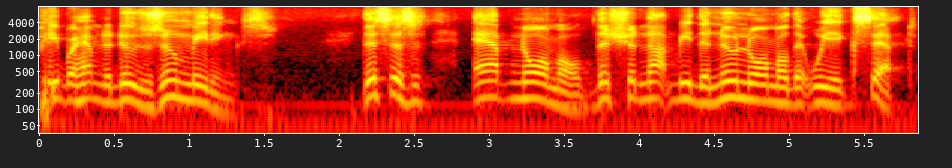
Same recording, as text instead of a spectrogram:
People are having to do Zoom meetings. This is abnormal. This should not be the new normal that we accept.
